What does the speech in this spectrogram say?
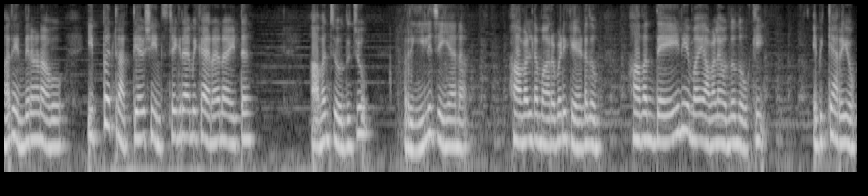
അതെന്തിനാണാവോ? ഇപ്പം എത്ര അത്യാവശ്യം ഇൻസ്റ്റഗ്രാമിൽ കയറാനായിട്ട്? അവൻ ചോദിച്ചു റീൽ ചെയ്യാനാ. അവളുടെ മറുപടി കേട്ടതും അവൻ ദയനീയമായി അവളെ ഒന്ന് നോക്കി. എനിക്കറിയോ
